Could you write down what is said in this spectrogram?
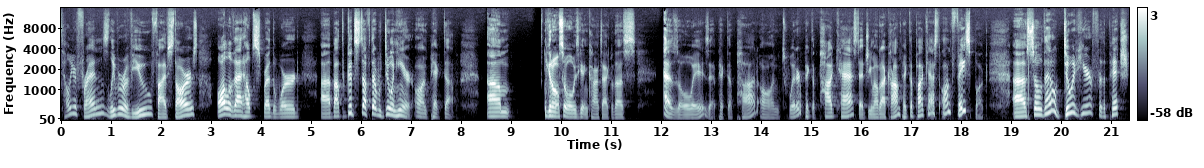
tell your friends, leave a review, five stars. All of that helps spread the word uh, about the good stuff that we're doing here on Picked Up. Um, you can also always get in contact with us, as always, at Picked Up Pod on Twitter, Picked Up Podcast at gmail.com, Picked Up Podcast on Facebook. Uh, so that'll do it here for the pitch.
